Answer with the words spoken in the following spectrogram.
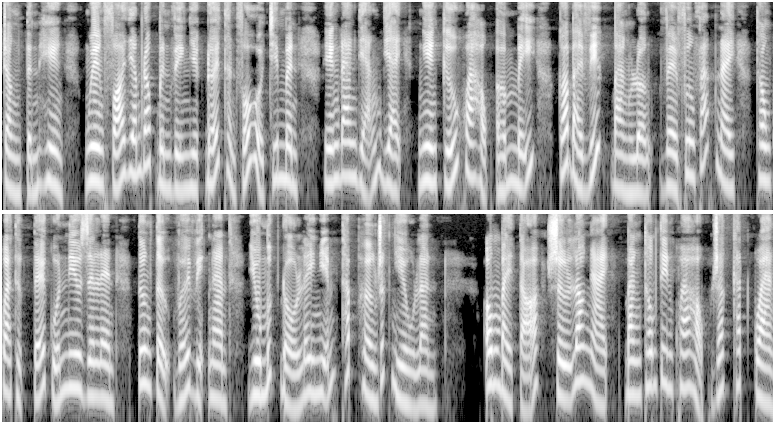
Trần Tịnh Hiền, nguyên phó giám đốc bệnh viện nhiệt đới thành phố Hồ Chí Minh, hiện đang giảng dạy nghiên cứu khoa học ở Mỹ, có bài viết bàn luận về phương pháp này thông qua thực tế của New Zealand tương tự với Việt Nam, dù mức độ lây nhiễm thấp hơn rất nhiều lần. Ông bày tỏ sự lo ngại bằng thông tin khoa học rất khách quan.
